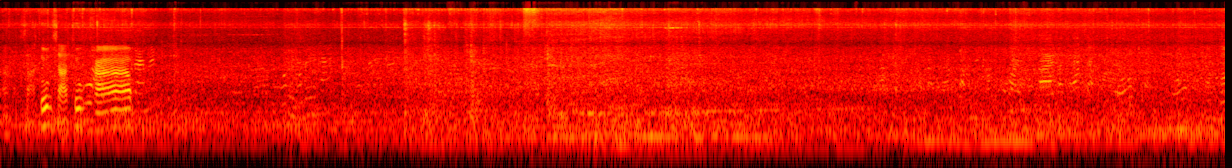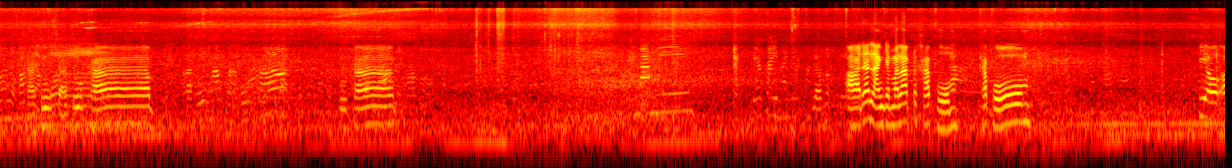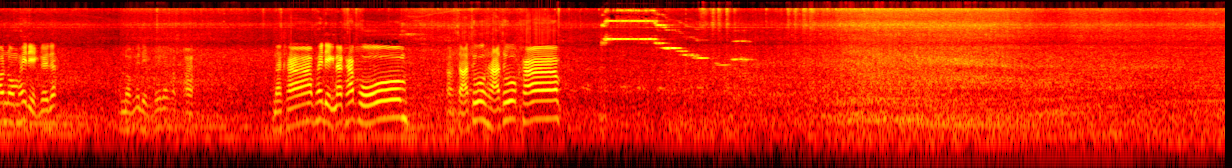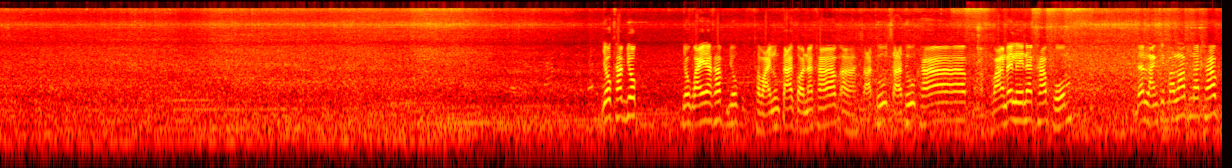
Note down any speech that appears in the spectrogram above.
อะสาธุ สาธุครับ ธุ สาธุครับสาธุครับสาธุครับสาธุครับน้ำนี้เดี๋ยวใครมายกเดี๋ยวอ่าด้านหลังจะมารับนะครับ ผม ครับผมพี่เอาเอานมให้เด็กเลยนะเอานมให้เด็กด้วยนะครับอะนะครับ ให้เด็กนะครับ ผมอะสาธุสาธุครับ ยกครับยกยกไว้นะครับ ยกถวายหลวงตาก่อนนะครับอ่าสาธุสาธุครับอะวางได้เลยนะครับ ผม ด้านหลังจะมารับนะครับ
